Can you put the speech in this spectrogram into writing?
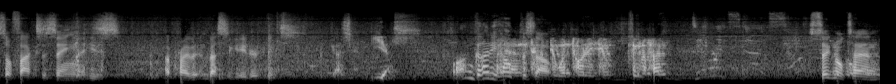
So Fox is saying that he's a private investigator. Gotcha. Yes. Well, I'm glad he helped us out. 122, signify. Signal 10.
